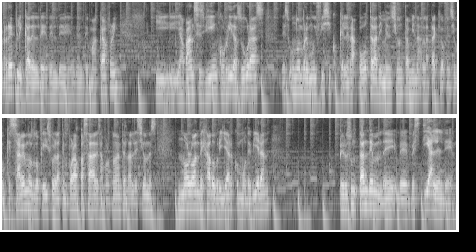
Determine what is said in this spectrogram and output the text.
réplica del de, del del de McCaffrey y, avances bien, corridas duras. Es un hombre muy físico que le da otra dimensión también al ataque ofensivo, que sabemos lo que hizo la temporada pasada, desafortunadamente las lesiones no lo han dejado brillar como debieran. Pero es un tándem eh, bestial de,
